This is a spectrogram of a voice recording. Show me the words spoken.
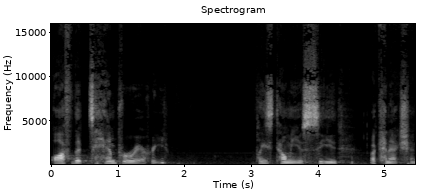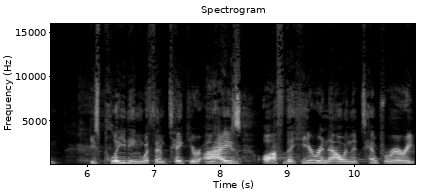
off the temporary. Please tell me you see a connection. He's pleading with them take your eyes off the here and now and the temporary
